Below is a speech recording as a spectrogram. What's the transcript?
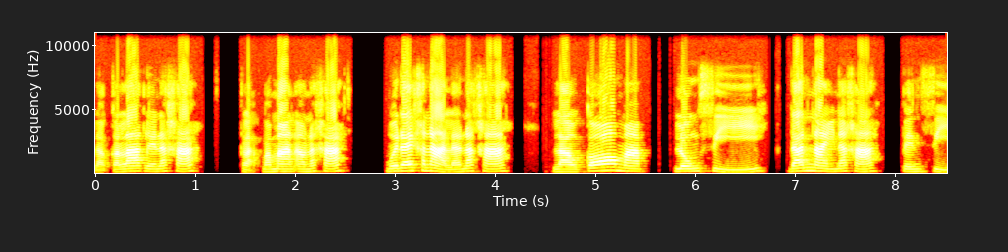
แล้วก็ลากเลยนะคะ กลับประมาณเอานะคะ เมื่อได้ขนาดแล้วนะคะ เราก็มาลงสีด้านในนะคะ เป็นสี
